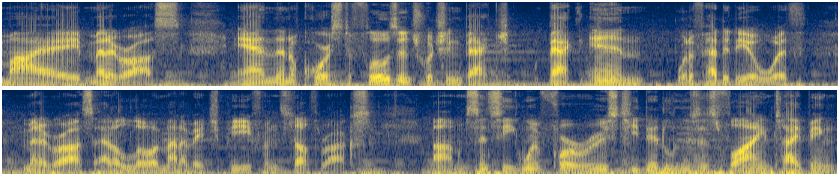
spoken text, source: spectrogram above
my Metagross. And then, of course, Typhlosion switching back back in would have had to deal with Metagross at a low amount of HP from Stealth Rocks. Um, since he went for a Roost, he did lose his flying typing,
